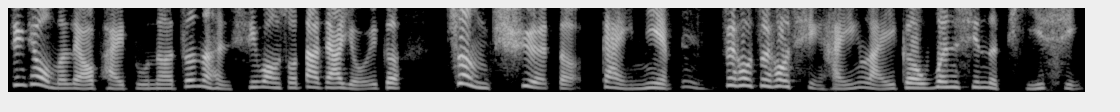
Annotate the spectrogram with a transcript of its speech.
今天我们聊排毒呢，真的很希望说大家有一个正确的概念。嗯，最后最后，请海英来一个温馨的提醒，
